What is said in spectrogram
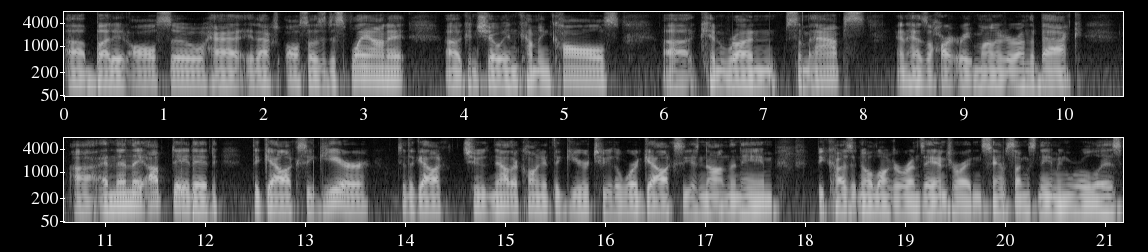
uh, but it also has it also has a display on it. Uh, can show incoming calls, uh, can run some apps, and has a heart rate monitor on the back. Uh, and then they updated the Galaxy Gear to the Galaxy. To now they're calling it the Gear 2. The word Galaxy is not in the name because it no longer runs Android, and Samsung's naming rule is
